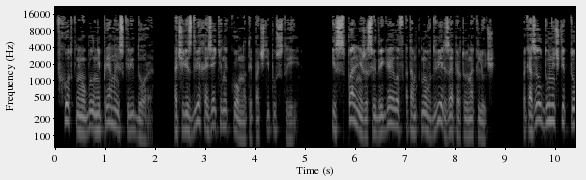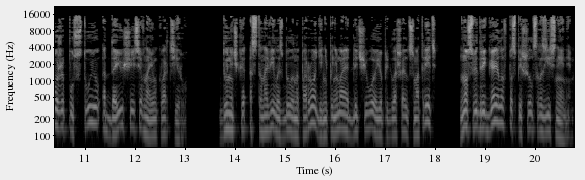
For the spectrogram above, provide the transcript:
Вход к нему был не прямо из коридора, а через две хозяйкины комнаты, почти пустые. Из спальни же Свидригайлов, отомкнув дверь, запертую на ключ, показал Дунечке тоже пустую, отдающуюся в наем квартиру. Дунечка остановилась было на пороге, не понимая, для чего ее приглашают смотреть, но Свидригайлов поспешил с разъяснением.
